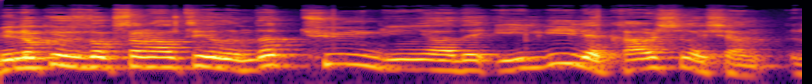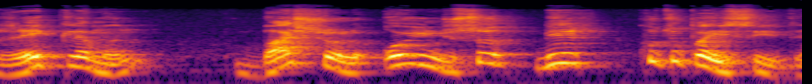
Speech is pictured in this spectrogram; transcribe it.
1996 yılında tüm dünyada ilgiyle karşılaşan reklamın başrol oyuncusu bir kutup ayısıydı.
